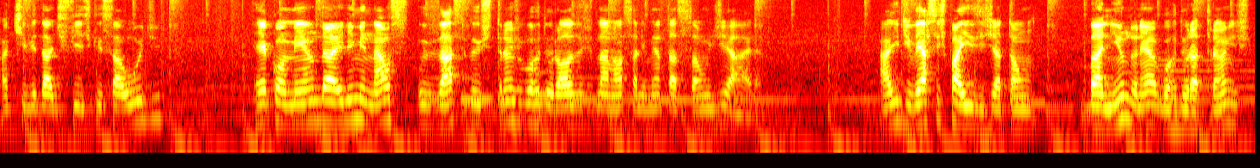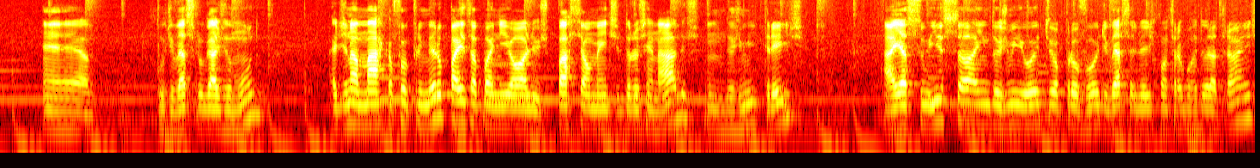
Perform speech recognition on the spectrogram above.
atividade física e saúde, recomenda eliminar os, os ácidos transgordurosos na nossa alimentação diária. Aí diversos países já estão banindo né, a gordura trans. É, por diversos lugares do mundo. A Dinamarca foi o primeiro país a banir óleos parcialmente hidrogenados, em 2003. Aí a Suíça, em 2008, aprovou diversas leis contra a gordura trans.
